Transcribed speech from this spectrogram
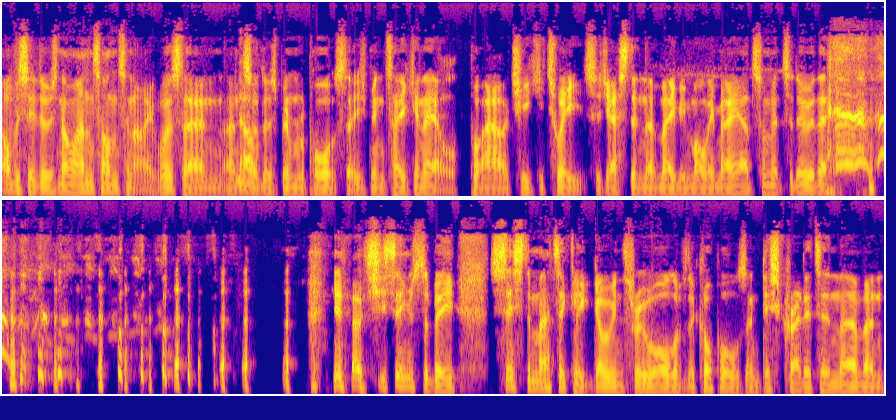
obviously, there was no Anton tonight, was there? And, and no. so there's been reports that he's been taken ill. Put out a cheeky tweet suggesting that maybe Molly-Mae had something to do with it. you know, she seems to be systematically going through all of the couples and discrediting them and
